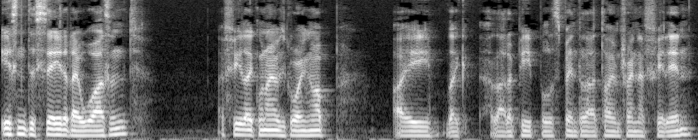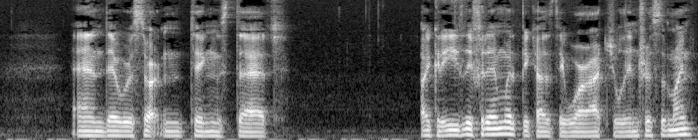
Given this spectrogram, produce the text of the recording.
isn't to say that I wasn't. I feel like when I was growing up, I, like a lot of people, spent a lot of time trying to fit in, and there were certain things that I could easily fit in with because they were actual interests of mine.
